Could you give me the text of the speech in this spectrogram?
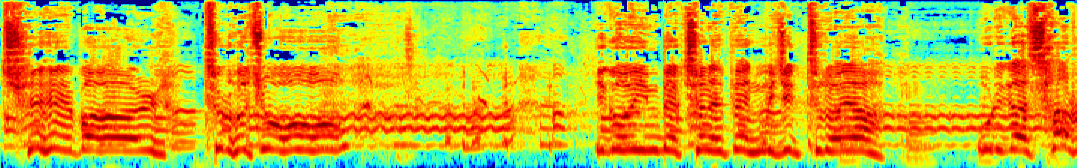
제발 들어줘. 이거 임백천의 백뮤직 들어야 우리가 살아.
